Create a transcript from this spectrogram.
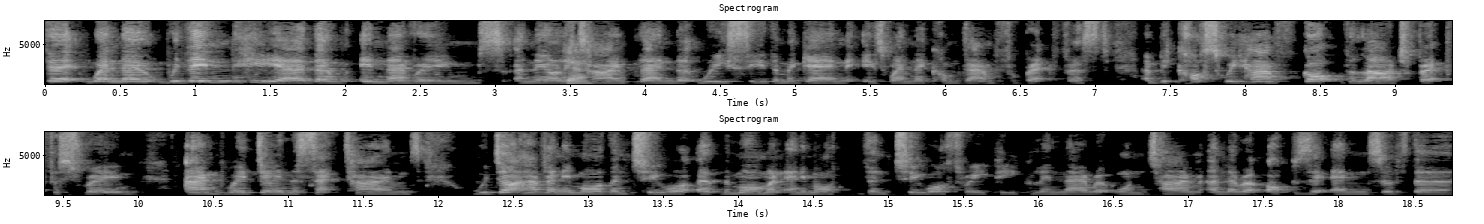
they, when they're within here, they're in their rooms, and the only Yeah. time then that we see them again is when they come down for breakfast. And because we have got the large breakfast room and we're doing the set times, we don't have any more than two or, at the moment any more than two or three people in there at one time and they're at opposite ends of the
